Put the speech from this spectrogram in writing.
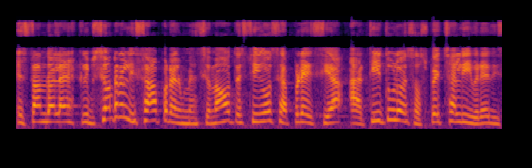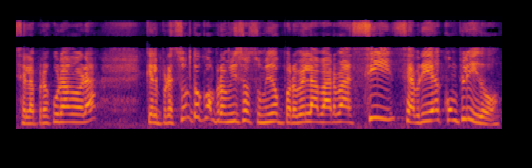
Estando a la descripción realizada por el mencionado testigo, se aprecia, a título de sospecha libre, dice la procuradora, que el presunto compromiso asumido por Vela Barba sí se habría cumplido,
